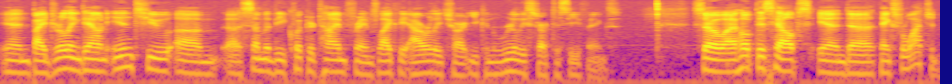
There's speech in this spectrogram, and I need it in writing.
And by drilling down into um, uh, some of the quicker time frames, like the hourly chart, you can really start to see things. So I hope this helps, and uh, thanks for watching.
